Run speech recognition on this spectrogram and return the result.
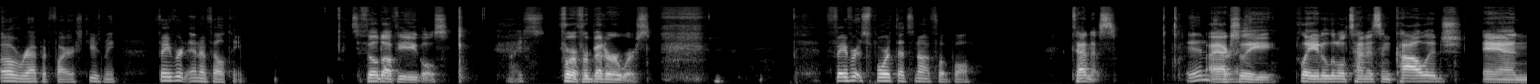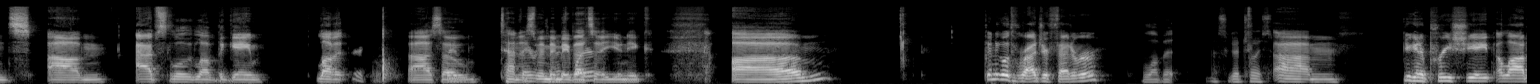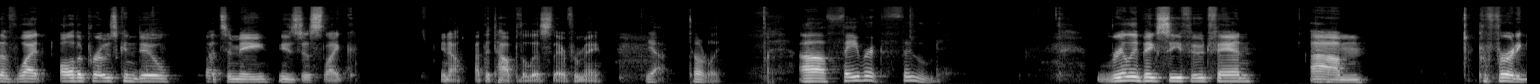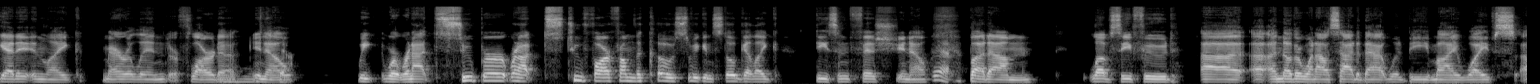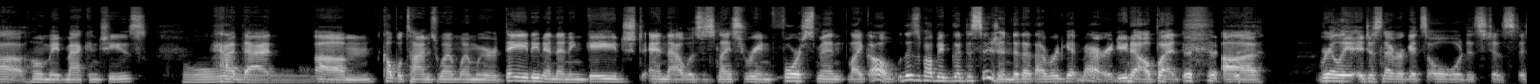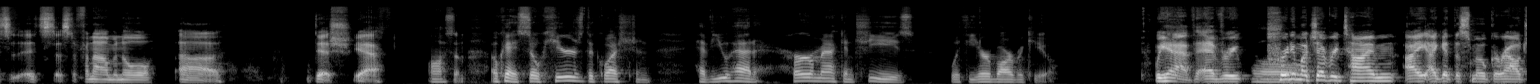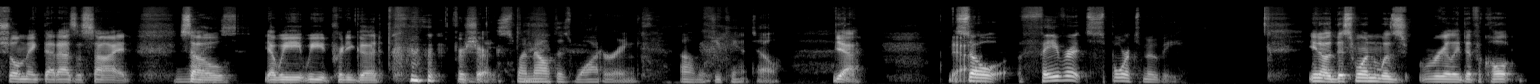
Oh, rapid fire. Excuse me. Favorite NFL team? It's the Philadelphia Eagles. Nice. For for better or worse. Favorite sport that's not football? Tennis. I actually played a little tennis in college and um absolutely love the game. Love it. Cool. Uh so favorite, tennis. Favorite maybe, maybe that's a unique. Um gonna go with Roger Federer. Love it. That's a good choice. Um, you can appreciate a lot of what all the pros can do, but to me, he's just like, you know, at the top of the list there for me. Yeah, totally. Uh, favorite food? Really big seafood fan. Um, prefer to get it in like Maryland or Florida. Mm-hmm. You know, yeah. we we're, we're not super, we're not too far from the coast, so we can still get like decent fish. You know, yeah. But um, love seafood. Uh, another one outside of that would be my wife's uh, homemade mac and cheese. Had that a um, couple times when when we were dating and then engaged, and that was this nice reinforcement. Like, oh, this is probably a good decision that that, that we're get married, you know. But uh, really, it just never gets old. It's just it's it's just a phenomenal uh, dish. Yeah. Awesome. Okay, so here's the question: Have you had her mac and cheese with your barbecue? We have every oh. pretty much every time I, I get the smoker out, she'll make that as a side. Nice. So yeah, we we eat pretty good for sure. Nice. My mouth is watering, um, if you can't tell. Yeah. yeah. So favorite sports movie? You know, this one was really difficult.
